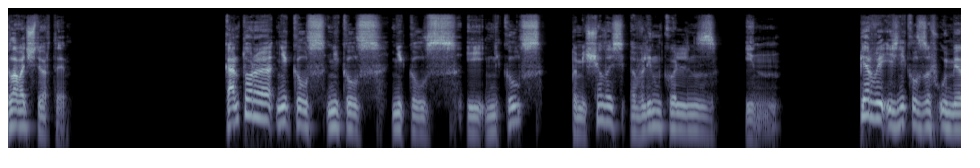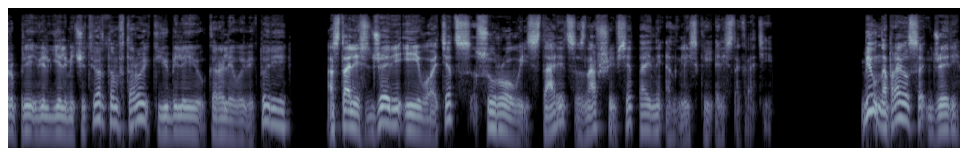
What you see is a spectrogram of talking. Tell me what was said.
Глава четвертая. Контора Николс, Николс, Николс и Николс помещалась в Линкольнс-Инн. Первый из Николсов умер при Вильгельме IV, второй — к юбилею королевы Виктории. Остались Джерри и его отец, суровый старец, знавший все тайны английской аристократии. Билл направился к Джерри,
